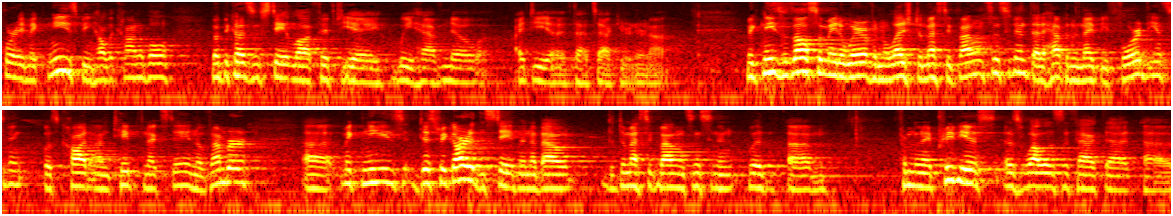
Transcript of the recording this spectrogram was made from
Corey McNeese being held accountable, but because of state law 50A, we have no idea if that's accurate or not. McNeese was also made aware of an alleged domestic violence incident that happened the night before. The incident was caught on tape the next day in November. Uh, McNeese disregarded the statement about the domestic violence incident with, um, from the night previous, as well as the fact that uh,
